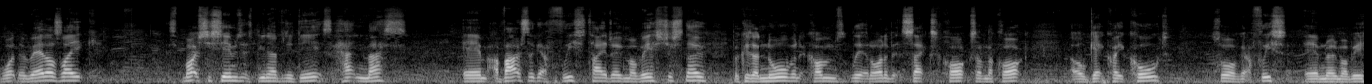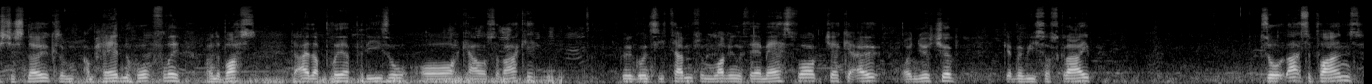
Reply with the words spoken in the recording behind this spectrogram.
what the weather's like, it's much the same as it's been every day. It's hit and miss. Um, I've actually got a fleece tied around my waist just now because I know when it comes later on about six o'clock, seven o'clock, it'll get quite cold. So I've got a fleece um, around my waist just now because I'm, I'm heading hopefully on the bus to either Playa Paraiso or Callao Salvaje. I'm going to go and see Tim from Living with MS vlog. Check it out on YouTube. Give me a wee subscribe. So that's the plans.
